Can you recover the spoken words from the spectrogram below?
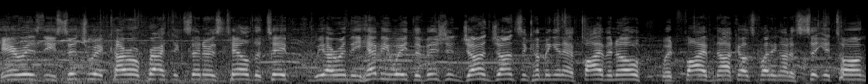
Here is the Situate Chiropractic Center's tale of the tape. We are in the heavyweight division. John Johnson coming in at 5 0 with five knockouts fighting out of Sityodtong.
